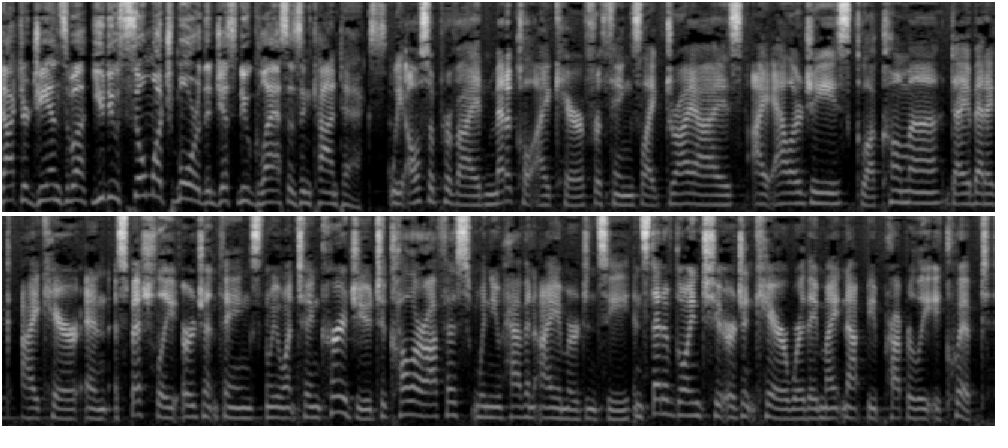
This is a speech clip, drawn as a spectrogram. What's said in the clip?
Dr. Jansma, you do so much more than just new glasses and contacts. We also provide medical eye care for things like dry eyes, eye allergies, glaucoma, diabetic eye care, and especially urgent things. We want to encourage you to call our office when you have an eye emergency instead of going to urgent care where they might not be properly equipped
